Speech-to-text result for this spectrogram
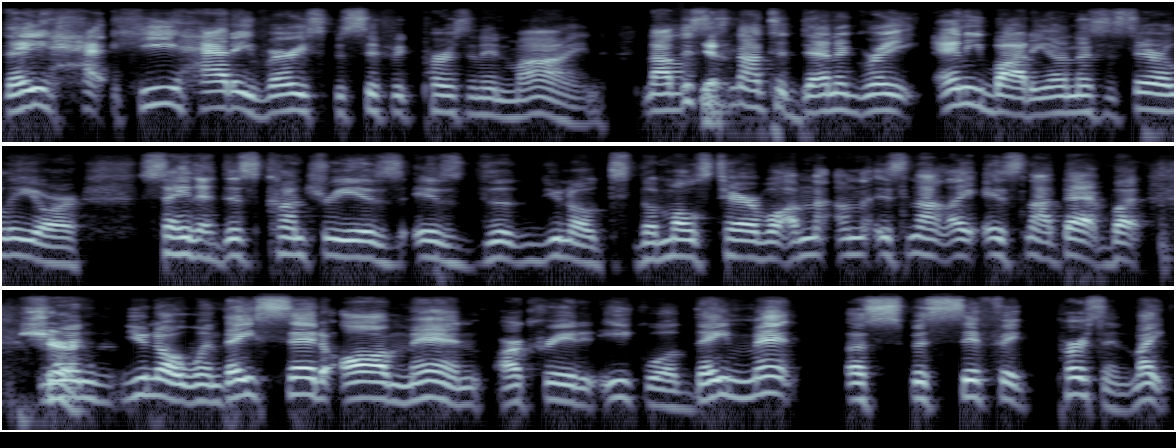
they ha- he had a very specific person in mind now this yeah. is not to denigrate anybody unnecessarily or say that this country is is the you know the most terrible i'm not I'm, it's not like it's not that but sure. when you know when they said all men are created equal they meant a specific person like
